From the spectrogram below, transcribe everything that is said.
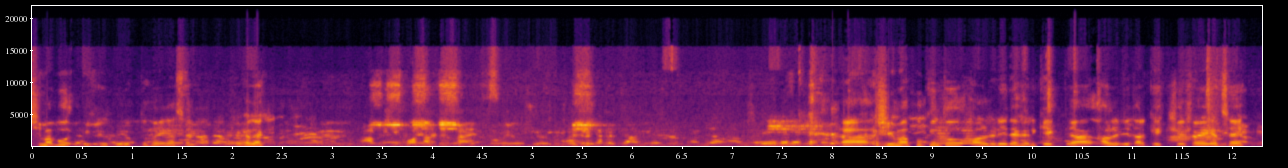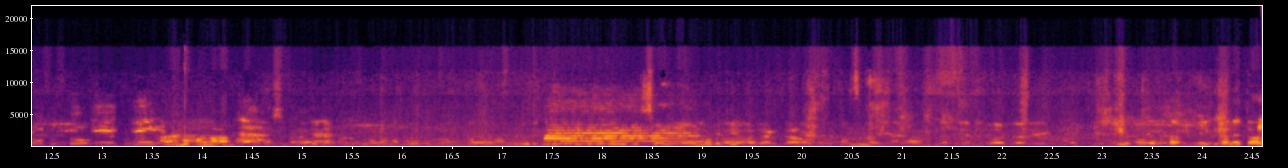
সীমাবু একটু বিরক্ত হয়ে গেছে। দেখা যাক। সীমাপু কিন্তু অলরেডি দেখেন কেক অলরেডি তার কেক শেষ হয়ে গেছে। এইখানে তার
